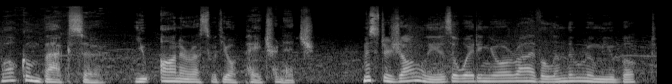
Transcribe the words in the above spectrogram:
Welcome back, sir. You honor us with your patronage. Mr. Zhongli is awaiting your arrival in the room you booked.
